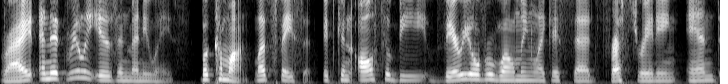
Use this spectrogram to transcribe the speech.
right? And it really is in many ways. But come on, let's face it. It can also be very overwhelming, like I said, frustrating and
